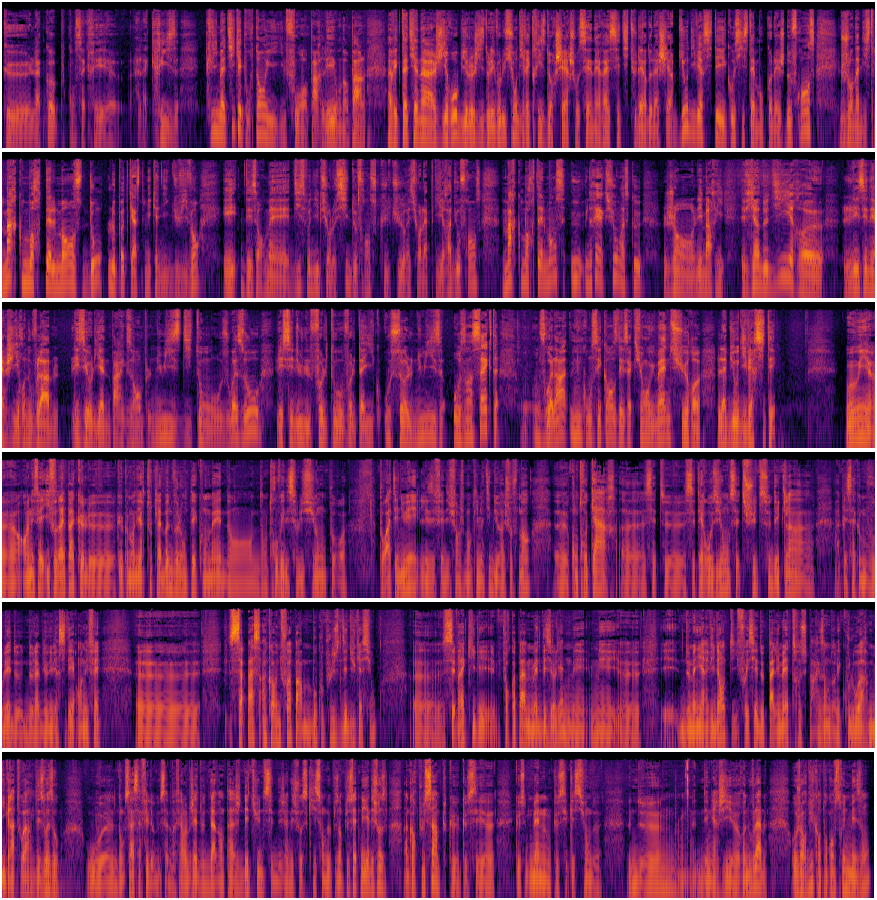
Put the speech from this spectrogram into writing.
que la COP consacrée euh, à la crise climatique et pourtant il faut en parler. On en parle avec Tatiana Giraud, biologiste de l'évolution, directrice de recherche au CNRS et titulaire de la chaire biodiversité et écosystème au Collège de France, le journaliste Marc Mortelmans dont le podcast Mécanique du vivant est désormais disponible sur le site de France Culture et sur l'appli Radio France. Marc Mortelmans, une réaction à ce que Jean Lémarie vient de dire. Euh, les énergies renouvelables, les éoliennes par exemple, nuisent, dit-on, aux oiseaux, les cellules photovoltaïques au sol nuisent aux insectes. On voit là une conséquence des actions humaines sur euh, la biodiversité. Oui, oui. Euh, en effet, il faudrait pas que le, que comment dire, toute la bonne volonté qu'on met dans, dans trouver des solutions pour pour atténuer les effets du changement climatique, du réchauffement, euh, contrecarre euh, cette cette érosion, cette chute, ce déclin, appelez ça comme vous voulez, de, de la biodiversité. En effet, euh, ça passe encore une fois par beaucoup plus d'éducation. Euh, c'est vrai qu'il est pourquoi pas mettre des éoliennes, mais mais euh, de manière évidente, il faut essayer de pas les mettre, par exemple, dans les couloirs migratoires des oiseaux. Ou euh, donc ça, ça fait ça doit faire l'objet de davantage d'études. C'est déjà des choses qui sont de plus en plus faites, mais il y a des choses encore plus simples que que ces que même que ces questions de de d'énergie renouvelable. Aujourd'hui, quand on construit une maison,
